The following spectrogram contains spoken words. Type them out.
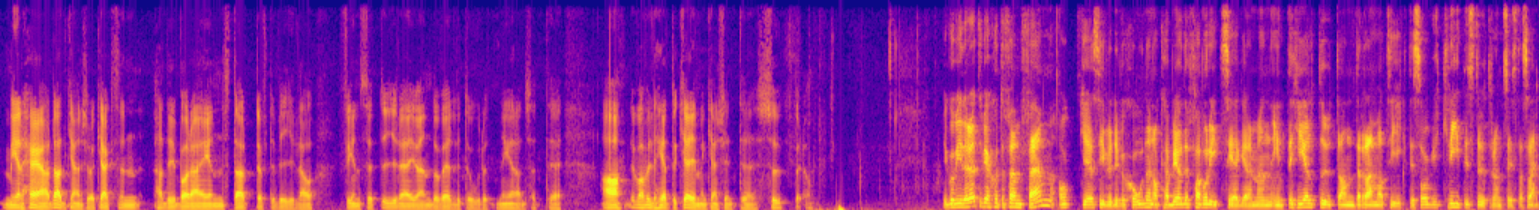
mer härdad kanske. Kaxen hade ju bara en start efter vila och finns ett Yre är ju ändå väldigt orutinerad. Så att, eh, ja, det var väl helt okej, okay, men kanske inte super då. Vi går vidare till V75 5 och eh, silverdivisionen och här blev det favoritseger, men inte helt utan dramatik. Det såg kritiskt ut runt sista sväng.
